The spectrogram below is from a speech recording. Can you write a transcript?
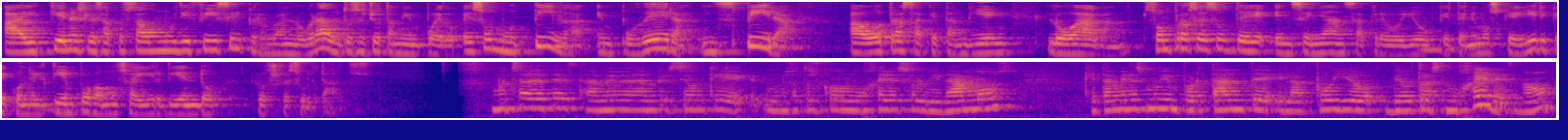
hay quienes les ha costado muy difícil, pero lo han logrado, entonces yo también puedo. Eso motiva, empodera, inspira a otras a que también lo hagan. Son procesos de enseñanza, creo yo, que tenemos que ir y que con el tiempo vamos a ir viendo los resultados. Muchas veces también me da la impresión que nosotros como mujeres olvidamos que también es muy importante el apoyo de otras mujeres, ¿no?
